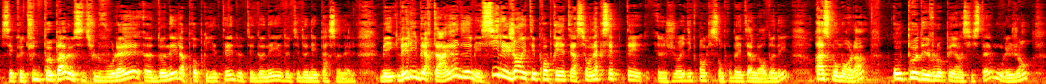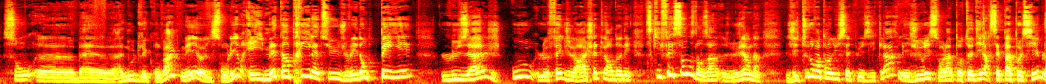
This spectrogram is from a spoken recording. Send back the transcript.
C'est que tu ne peux pas, même si tu le voulais, euh, donner la propriété de tes données, de tes données personnelles. Mais les libertariens disaient, mais si les gens étaient propriétaires, si on acceptait euh, juridiquement qu'ils sont propriétaires de leurs données, à ce moment-là, on peut développer un système où les gens sont, euh, ben, à nous de les convaincre, mais euh, ils sont libres et ils mettent un prix là-dessus. Je vais donc payer l'usage ou le fait que je leur achète leurs données. Ce qui fait sens dans un... J'ai toujours entendu cette musique-là, les juristes sont là pour te dire c'est pas possible.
